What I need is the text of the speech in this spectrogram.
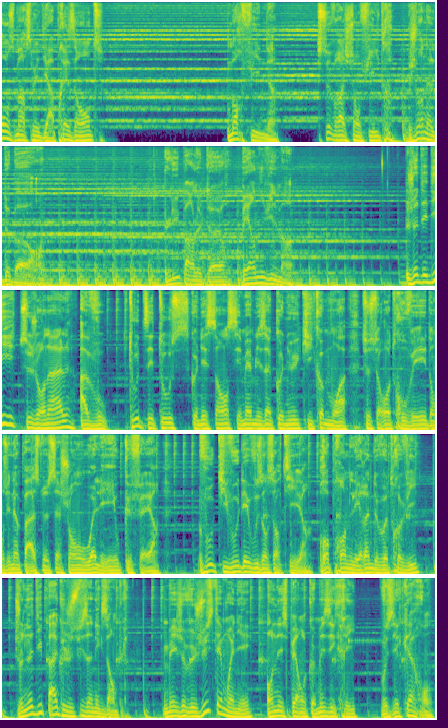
11 mars Média présente Morphine, sevrage sans filtre, journal de bord. Lu par l'auteur Bernie Villemain. Je dédie ce journal à vous, toutes et tous, connaissances et même les inconnus qui, comme moi, se sont retrouvés dans une impasse ne sachant où aller ou que faire. Vous qui voulez vous en sortir, reprendre les rênes de votre vie, je ne dis pas que je suis un exemple, mais je veux juste témoigner en espérant que mes écrits vous éclaireront.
